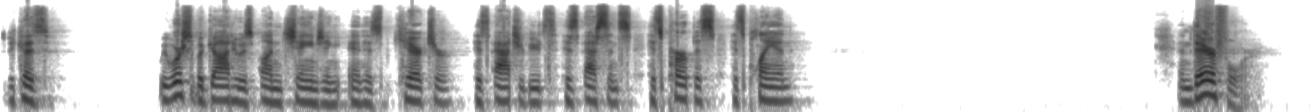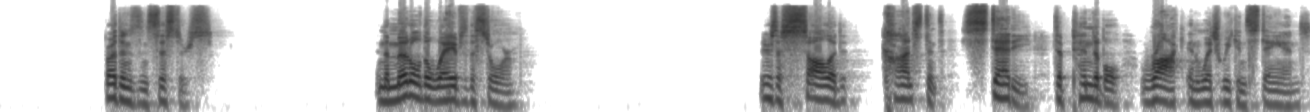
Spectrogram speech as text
is because we worship a God who is unchanging in his character his attributes, his essence, his purpose, his plan. And therefore, brothers and sisters, in the middle of the waves of the storm, there's a solid, constant, steady, dependable rock in which we can stand.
